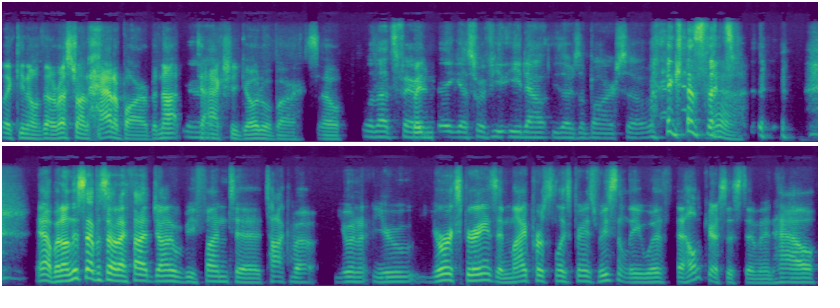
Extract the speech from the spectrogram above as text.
like you know the restaurant had a bar but not yeah. to actually go to a bar so well that's fair but, in vegas if you eat out there's a bar so i guess that's yeah. yeah but on this episode i thought john it would be fun to talk about you and you your experience and my personal experience recently with the healthcare system and how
